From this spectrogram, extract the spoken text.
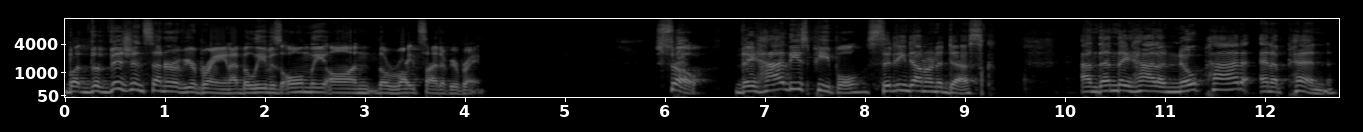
But the vision center of your brain, I believe, is only on the right side of your brain. So they had these people sitting down on a desk, and then they had a notepad and a pen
